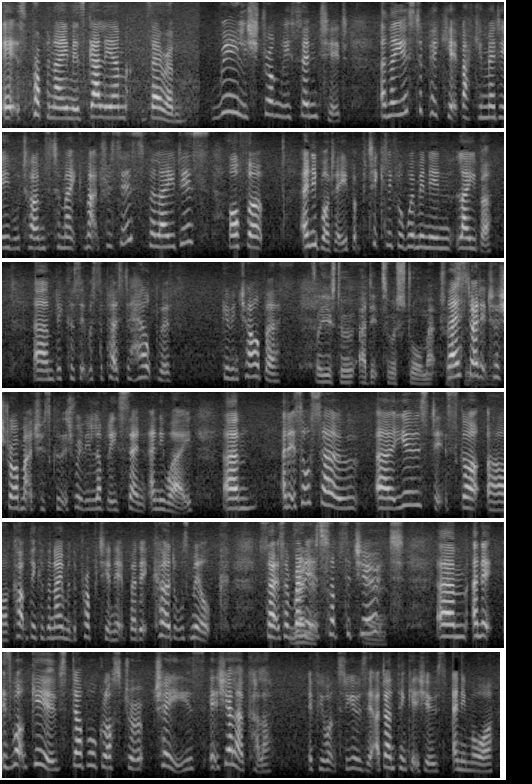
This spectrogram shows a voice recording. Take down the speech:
Its proper name is Galium verum. Really strongly scented, and they used to pick it back in medieval times to make mattresses for ladies or for anybody, but particularly for women in labour, um, because it was supposed to help with giving childbirth. So I used to add it to a straw mattress. I used to add it to a straw mattress because it's really lovely scent anyway. Um, and it's also uh, used, it's got, oh, I can't think of the name of the property in it, but it curdles milk. So it's a rennet, Rennet, substitute. Um, and it is what gives double Gloucester cheese its yellow colour, if you want to use it. I don't think it's used anymore.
